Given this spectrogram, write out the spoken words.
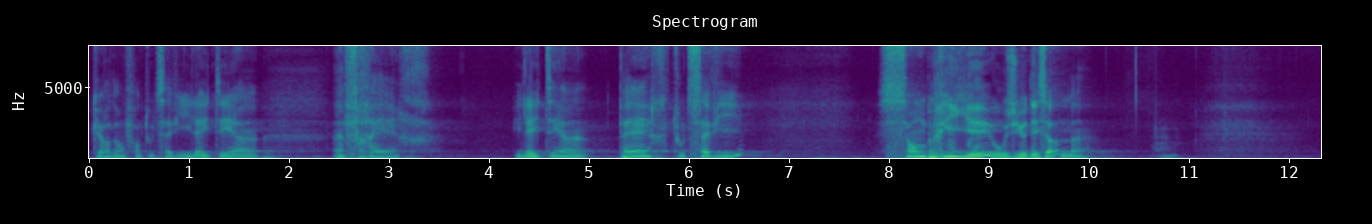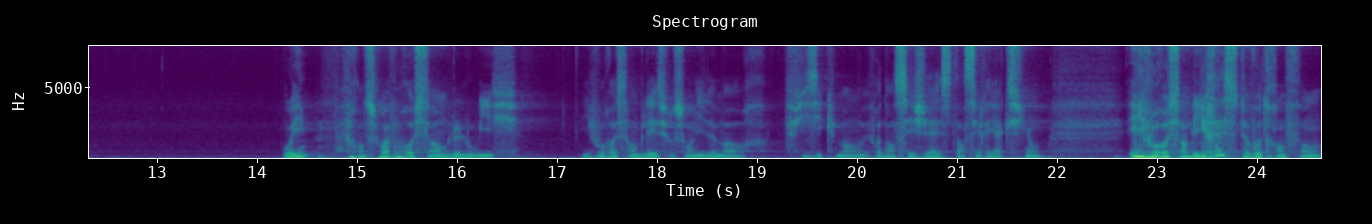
cœur d'enfant toute sa vie. Il a été un, frère. Il a été un père toute sa vie, sans briller aux yeux des hommes. Oui, François vous ressemble, Louis. Il vous ressemblait sur son lit de mort, physiquement, dans ses gestes, dans ses réactions. Et il vous ressemble, il reste votre enfant.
